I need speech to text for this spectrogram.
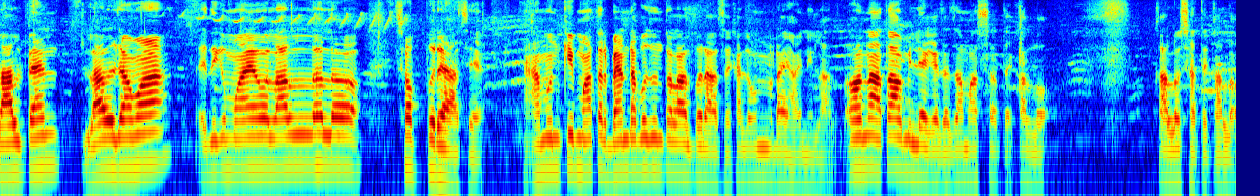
লাল প্যান্ট, লাল জামা। এদিকে মায়ও লাল হলো সব পরে আছে। এমনকি মাথার ব্যান্ডা পর্যন্ত লাল পরে আছে খালি অন্যটাই হয়নি লাল। ও না তাও মিলে গেছে জামার সাথে কালো। কালোর সাথে কালো।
